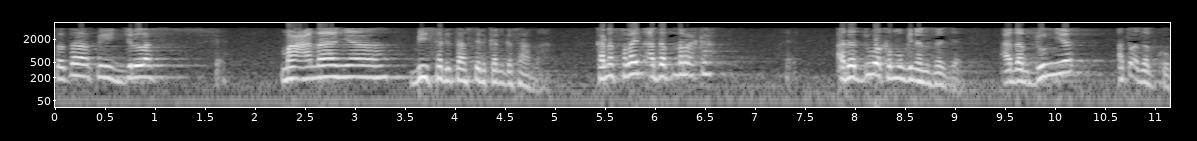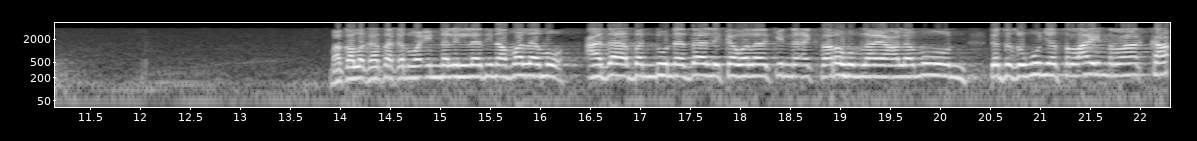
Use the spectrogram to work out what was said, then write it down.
tetapi jelas maknanya bisa ditafsirkan ke sana. Karena selain adab neraka, ada dua kemungkinan saja. Adab dunia atau adab kubur. Maka Allah katakan wa inna lilladzina zalamu adzaban duna dzalika walakinna aktsarahum la ya'lamun. Dan sesungguhnya selain neraka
